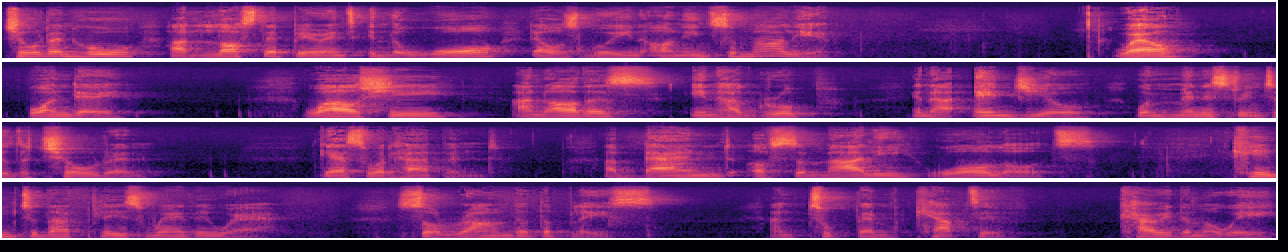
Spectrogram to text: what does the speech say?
children who had lost their parents in the war that was going on in Somalia. Well, one day, while she and others in her group, in her NGO, were ministering to the children, guess what happened? A band of Somali warlords came to that place where they were, surrounded the place, and took them captive, carried them away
